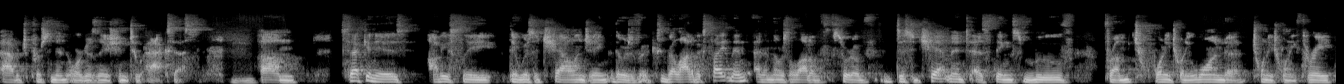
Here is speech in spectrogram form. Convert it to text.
average person in the organization to access. Mm-hmm. Um, second is obviously there was a challenging, there was a lot of excitement, and then there was a lot of sort of disenchantment as things move from 2021 to 2023.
